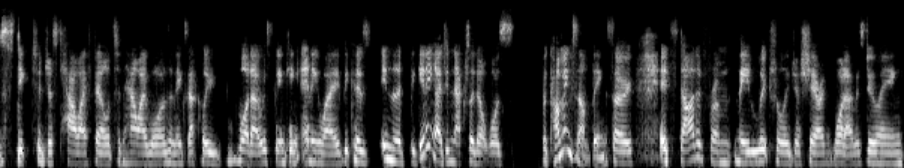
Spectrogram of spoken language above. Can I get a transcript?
stick to just how I felt and how I was and exactly what I was thinking anyway. Because in the beginning, I didn't actually know it was becoming something. So it started from me literally just sharing what I was doing,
